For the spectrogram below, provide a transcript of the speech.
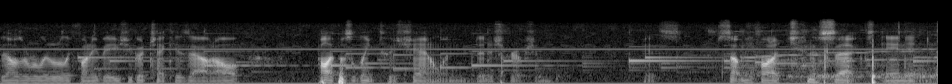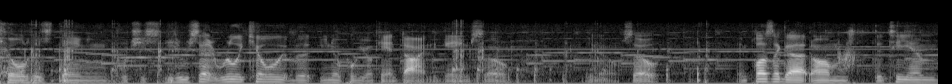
That was a really, really funny video. You should go check his out. I'll probably post a link to his channel in the description. It's something he fought a Genesect, and it killed his thing, which he, he said it really killed it, but you know Pokemon can't die in the game, so, you know, so, and plus I got, um, the TM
